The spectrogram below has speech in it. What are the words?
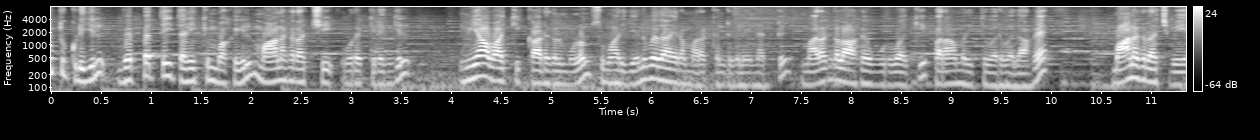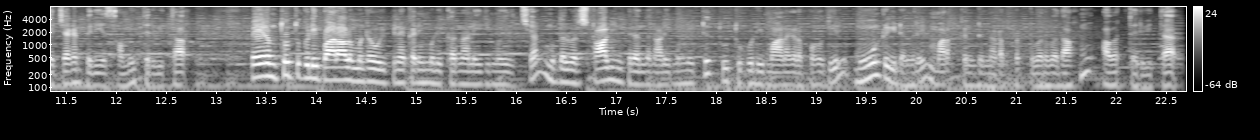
தூத்துக்குடியில் வெப்பத்தை தணிக்கும் வகையில் மாநகராட்சி உரக்கிடங்கில் மியாவாக்கி காடுகள் மூலம் சுமார் எழுபதாயிரம் மரக்கன்றுகளை நட்டு மரங்களாக உருவாக்கி பராமரித்து வருவதாக மாநகராட்சி மேயர் ஜெகன் பெரியசாமி தெரிவித்தார். மேலும் தூத்துக்குடி பாராளுமன்ற உறுப்பினர் கனிமொழி கருணாநிதி முயற்சியால் முதல்வர் ஸ்டாலின் பிறந்த நாளை முன்னிட்டு தூத்துக்குடி மாநகர பகுதியில் மூன்று இடங்களில் மரக்கன்று நடப்பட்டு வருவதாகவும் அவர் தெரிவித்தார்.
